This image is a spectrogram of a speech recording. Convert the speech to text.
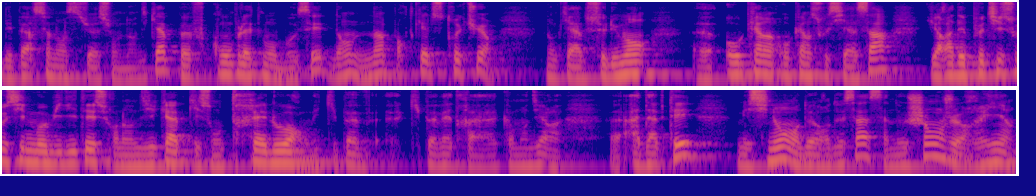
des personnes en situation de handicap peuvent complètement bosser dans n'importe quelle structure. Donc il n'y a absolument euh, aucun, aucun souci à ça. Il y aura des petits soucis de mobilité sur le handicap qui sont très lourds, mais qui peuvent, qui peuvent être euh, comment dire, euh, adaptés. Mais sinon, en dehors de ça, ça ne change rien.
